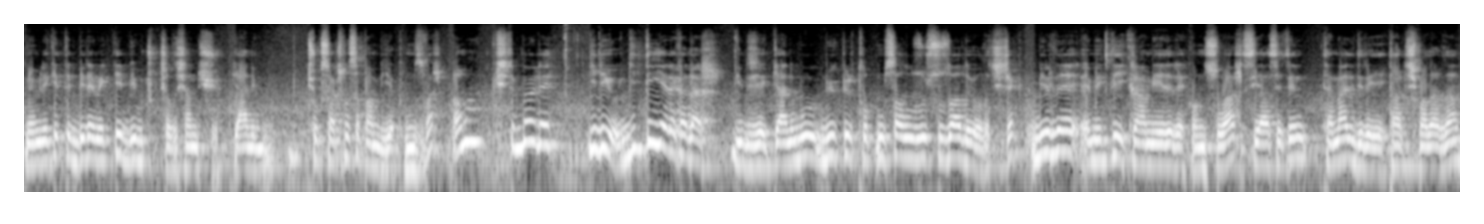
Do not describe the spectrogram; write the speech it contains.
Memlekette bir emekliye bir buçuk çalışan düşüyor. Yani çok saçma sapan bir yapımız var. Ama işte böyle gidiyor. Gittiği yere kadar gidecek. Yani bu büyük bir toplumsal huzursuzluğa da yol açacak. Bir de emekli ikramiyeleri konusu var. Siyasetin temel direği tartışmalardan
